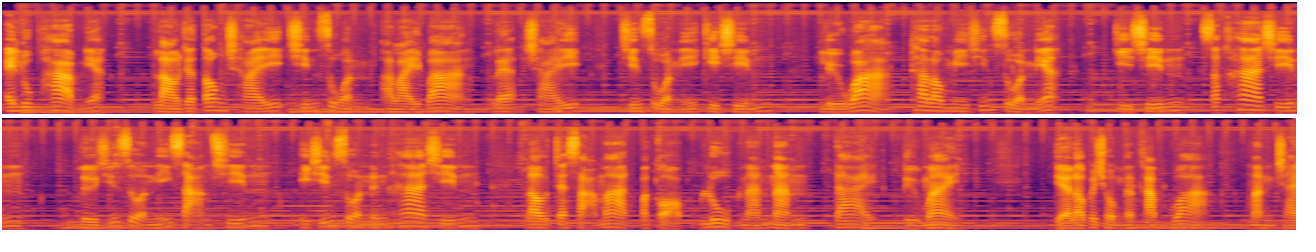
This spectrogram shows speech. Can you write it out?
ไอ้รูปภาพเนี้ยเราจะต้องใช้ชิ้นส่วนอะไรบ้าง และใช้ชิ้นส่วนนี้กี่ชิ้น หรือว่าถ้าเรามีชิ้นส่วนเนี้ยกี่ชิ้นสัก 5 ชิ้น หรือชิ้นส่วนนี้ 3 ชิ้น อีกชิ้นส่วนหนึ่ง5ชิ้น เราจะสามารถประกอบรูปนั้นๆได้หรือไม่ เดี๋ยวเราไปชมกันครับว่ามันใช้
